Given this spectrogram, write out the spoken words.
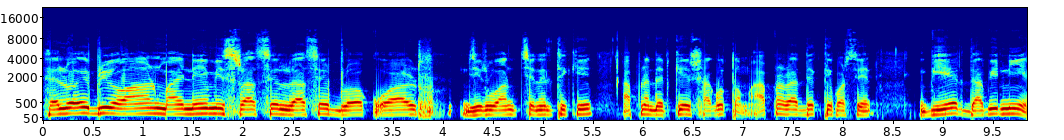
Hello everyone my name is Rasel Rasel block world zero one channel থেকে আপনাদেরকে স্বাগতম। আপনারা দেখতে পাচ্ছেন বিয়ের দাবি নিয়ে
